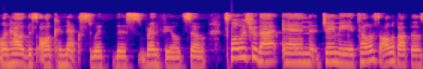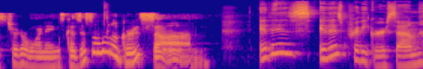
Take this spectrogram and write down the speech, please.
on how this all connects with this Renfield. So, spoilers for that. And Jamie, tell us all about those trigger warnings because it's a little gruesome. It is it is pretty gruesome.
